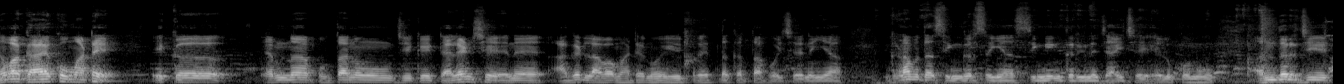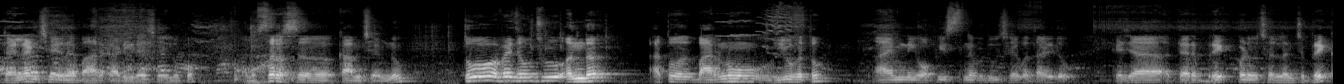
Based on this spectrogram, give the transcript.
નવા ગાયકો માટે એક એમના પોતાનું જે કંઈ ટેલેન્ટ છે એને આગળ લાવવા માટેનો એ પ્રયત્ન કરતા હોય છે અને અહીંયા ઘણા બધા સિંગર્સ અહીંયા સિંગિંગ કરીને જાય છે. એ લોકોનું અંદર જે ટેલેન્ટ છે એને બહાર કાઢી રહે છે એ લોકો. અને સરસ કામ છે એમનું. તો હવે જઉં છું અંદર. આ તો બહારનું વ્યૂ હતો. આ એમની ઓફિસ ને બધું છે બતાવી દઉં કે જ્યાં અત્યારે બ્રેક પડ્યો છે લંચ બ્રેક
